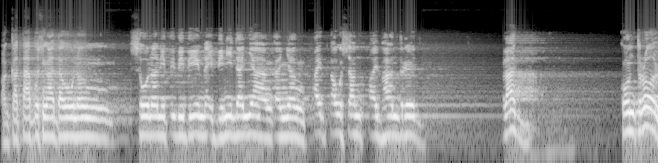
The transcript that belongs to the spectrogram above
pagkatapos nga daw ng zona ni PBBM na ibinida niya ang kanyang 5,500 flood control,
